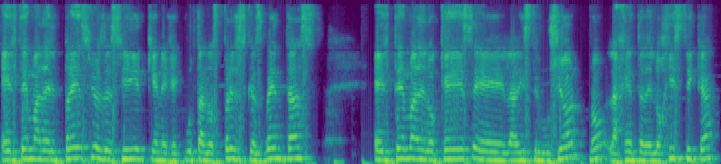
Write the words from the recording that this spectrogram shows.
el tema del precio, es decir, quien ejecuta los precios, que es ventas, el tema de lo que es eh, la distribución, ¿no? La gente de logística,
